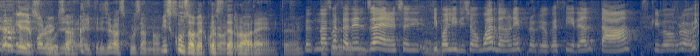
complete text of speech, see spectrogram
Però chiede scusa. E ti diceva scusa non Mi scuso per questo errore. eh? una Cosa del genere, cioè, di- tipo lì dicevo guarda non è proprio così, in realtà scrivevo proprio,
